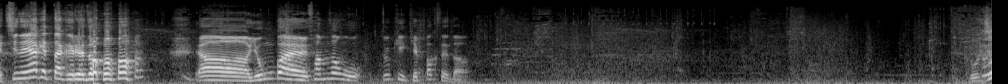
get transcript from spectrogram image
배치는 해야겠다 그래도 야 용발 삼성 오 뚫기 개빡세다 뭐지?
